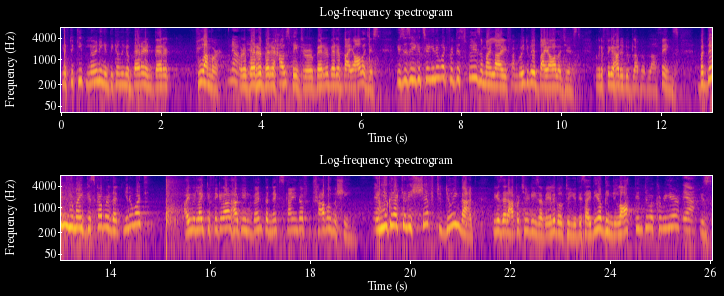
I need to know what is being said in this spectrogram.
we have to keep learning and becoming a better and better plumber No, or a yeah. better, better house painter or a better, better biologist. It's just that you could say, you know what, for this phase of my life, I'm going to be a biologist. I'm going to figure out how to do blah, blah, blah things. But then you might discover that, you know what, I would like to figure out how to invent the next kind of travel machine. And you can actually shift to doing that because that opportunity is available to you. This idea of being locked into a career Yeah. is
